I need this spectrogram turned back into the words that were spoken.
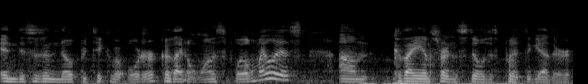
and this is in no particular order because I don't want to spoil my list. Because I am starting to still just put it together.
